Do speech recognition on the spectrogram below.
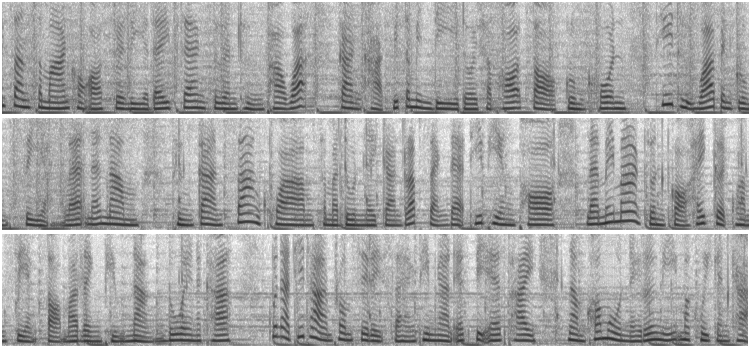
ต์ Sun Smart ของออสเตรเลียได้แจ้งเตือนถึงภาวะการขาดวิตามินดี โดยเฉพาะต่อกลุ่มคนที่ถือว่าเป็นกลุ่มเสี่ยงและแนะนำ ถึงการสร้างความสมดุลในการรับแสงแดดที่เพียงพอ และไม่มากจนก่อให้เกิดความเสี่ยงต่อมะเร็งผิวหนังด้วยนะคะ คุณอธิษฐานพรหมสิริแสงทีมงาน SBS ไทยนำข้อมูลในเรื่องนี้มาคุยกันค่ะ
